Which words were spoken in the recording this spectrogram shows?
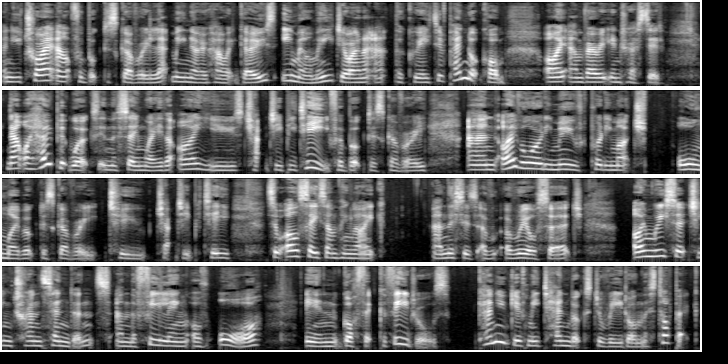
and you try it out for book discovery, let me know how it goes. Email me, joanna at thecreativepenn.com. I am very interested. Now, I hope it works in the same way that I use ChatGPT for book discovery. And I've already moved pretty much all my book discovery to ChatGPT. So I'll say something like, and this is a, a real search. I'm researching transcendence and the feeling of awe in Gothic cathedrals. Can you give me 10 books to read on this topic?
